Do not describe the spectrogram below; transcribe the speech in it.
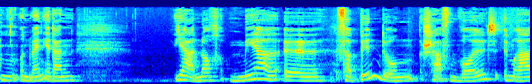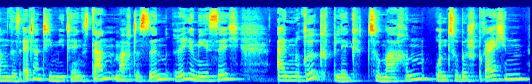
Und wenn ihr dann ja noch mehr äh, Verbindung schaffen wollt im Rahmen des Elternteam-Meetings, dann macht es Sinn, regelmäßig einen Rückblick zu machen und zu besprechen,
